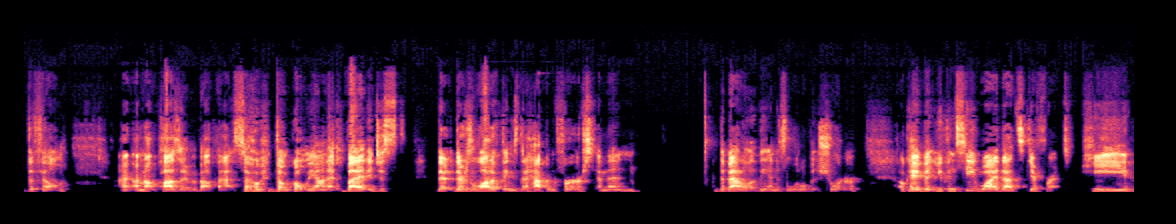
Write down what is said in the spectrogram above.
the film. I, am not positive about that, so don't quote me on it. But it just there, there's a lot of things that happen first, and then the battle at the end is a little bit shorter. Okay, but you can see why that's different. He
